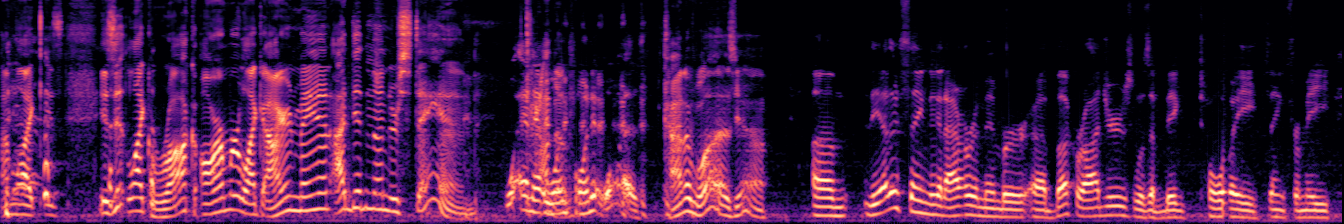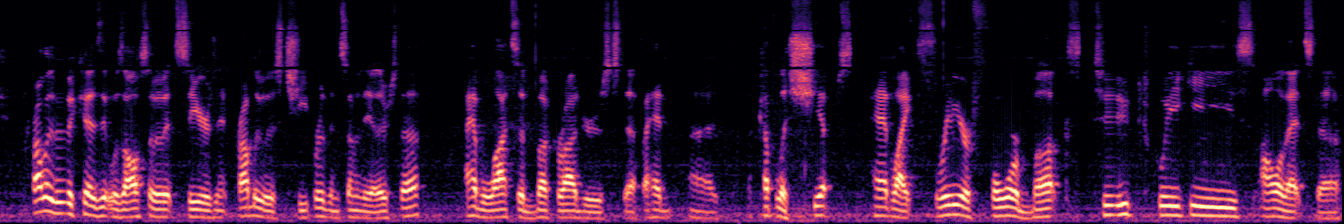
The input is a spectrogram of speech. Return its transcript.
I'm like, is is it like rock armor like Iron Man? I didn't understand. Well, and at Kind one of. point it was. Kind of was, yeah. Um, the other thing that I remember, uh, Buck Rogers was a big toy thing for me, probably because it was also at Sears and it probably was cheaper than some of the other stuff. I have lots of Buck Rogers stuff. I had uh, a couple of ships, had like three or four bucks, two Twikis, all of that stuff.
